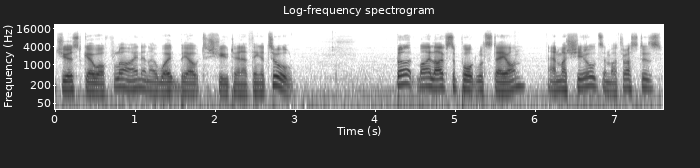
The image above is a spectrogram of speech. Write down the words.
just go offline and I won't be able to shoot anything at all. But my life support will stay on, and my shields and my thrusters.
